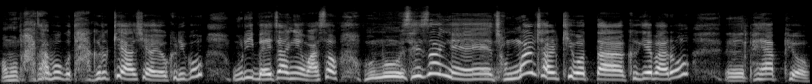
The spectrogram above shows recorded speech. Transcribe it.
어머 받아보고 다 그렇게 하셔요. 그리고 우리 매장에 와서 어머 세상에 정말 잘 키웠다. 그게 바로 어, 배합표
